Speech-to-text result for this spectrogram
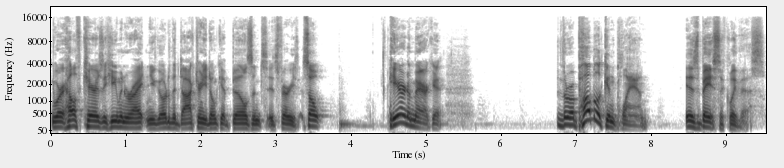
Where healthcare is a human right and you go to the doctor and you don't get bills and it's, it's very so here in America the Republican plan is basically this.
